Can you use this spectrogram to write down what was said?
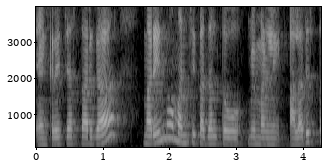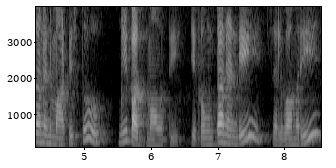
ఎంకరేజ్ చేస్తారుగా? మరెన్నో మంచి కథలతో మిమ్మల్ని అలరిస్తానని మాటిస్తూ మీ పద్మావతి. ఇక ఉంటానండి. సెలవా మరి?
